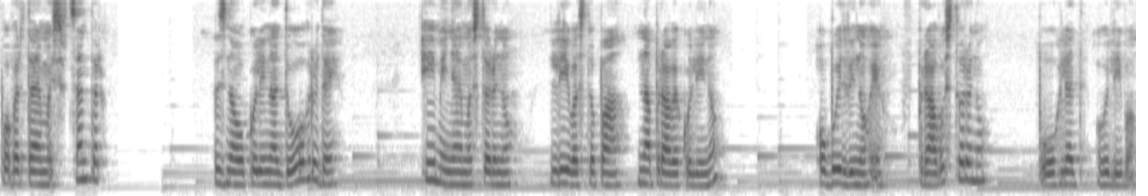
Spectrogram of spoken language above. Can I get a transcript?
Повертаємось в центр. Знову коліна до грудей. І міняємо сторону. Ліва стопа на праве коліно. Обидві ноги в праву сторону. Погляд вліво.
